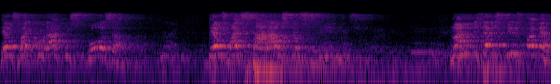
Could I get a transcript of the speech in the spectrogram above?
Deus vai curar a tua esposa. Deus vai sarar os teus filhos. Nós não fizemos filhos para vergonha.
